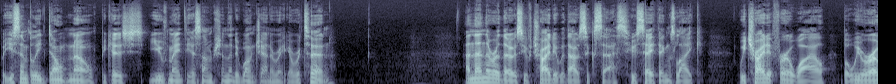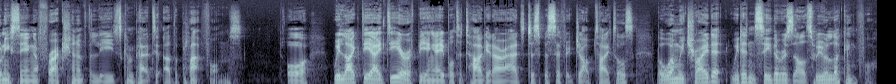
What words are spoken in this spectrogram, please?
but you simply don't know because you've made the assumption that it won't generate a return. And then there are those who've tried it without success who say things like, We tried it for a while, but we were only seeing a fraction of the leads compared to other platforms. Or, we liked the idea of being able to target our ads to specific job titles, but when we tried it, we didn't see the results we were looking for.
